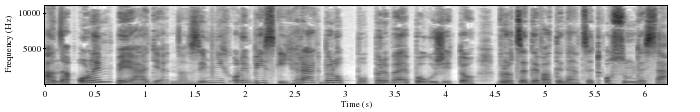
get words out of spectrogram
a na olympiádě, na zimních olympijských hrách bylo poprvé použito v roce 1980.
